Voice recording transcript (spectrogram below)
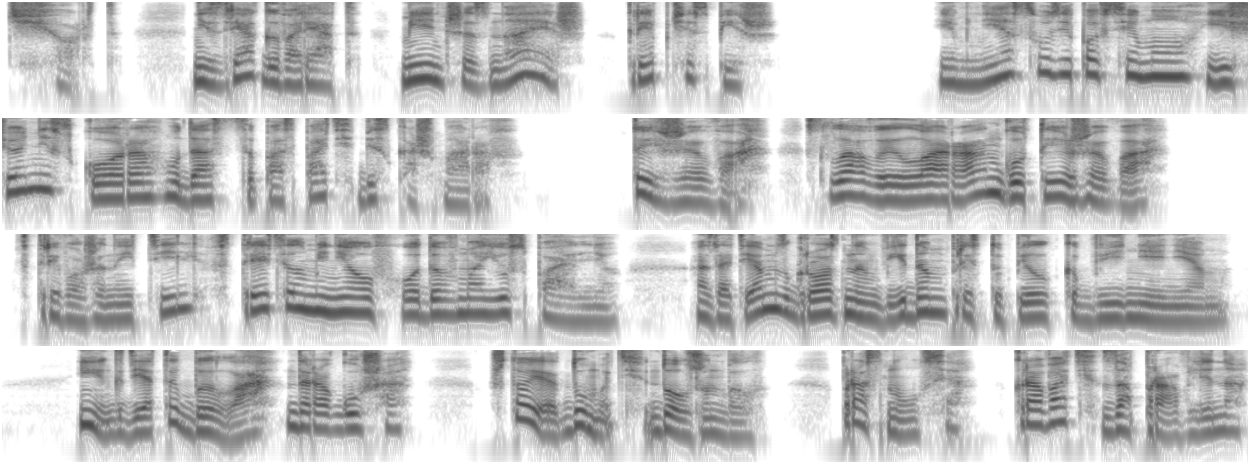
Чёрт, не зря говорят, меньше знаешь, крепче спишь. И мне, судя по всему, еще не скоро удастся поспать без кошмаров. «Ты жива! Слава и Лорангу, ты жива!» Встревоженный Тиль встретил меня у входа в мою спальню, а затем с грозным видом приступил к обвинениям. «И где ты была, дорогуша? Что я думать должен был? Проснулся, Кровать заправлена,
